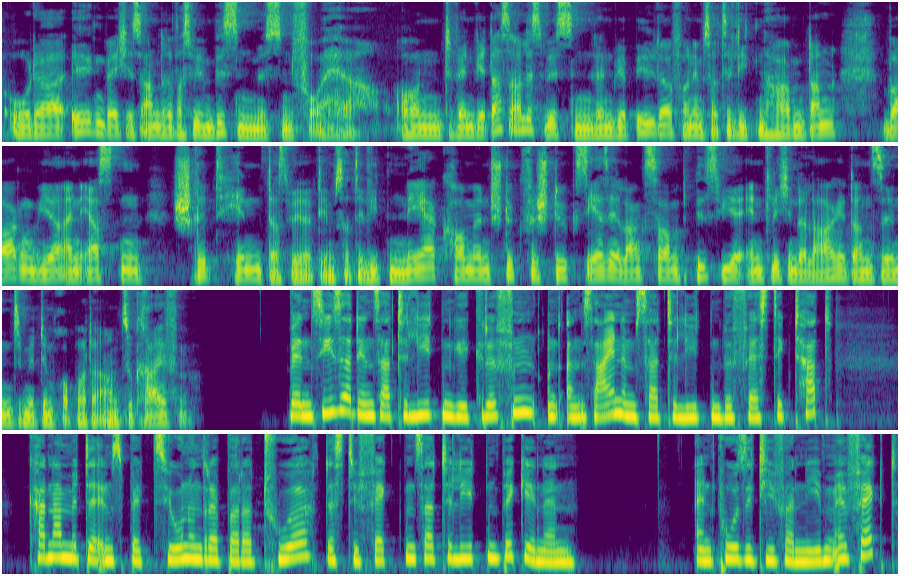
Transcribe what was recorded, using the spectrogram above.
oder irgendwelches andere, was wir wissen müssen vorher. Und wenn wir das alles wissen, wenn wir Bilder von dem Satelliten haben, dann wagen wir einen ersten Schritt hin, dass wir dem Satelliten näher kommen, Stück für Stück, sehr, sehr langsam, bis wir endlich in der Lage dann sind, mit dem Roboterarm zu greifen. Wenn Caesar den Satelliten gegriffen und an seinem Satelliten befestigt hat, kann er mit der Inspektion und Reparatur des defekten Satelliten beginnen. Ein positiver Nebeneffekt,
